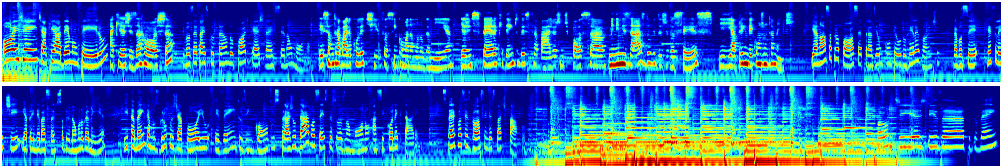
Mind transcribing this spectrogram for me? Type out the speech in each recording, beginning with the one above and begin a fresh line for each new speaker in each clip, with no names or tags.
Oi, gente, aqui é a Ade Monteiro.
Aqui é a Giza Rocha.
E você está escutando o podcast da RC Não Mono.
Esse é um trabalho coletivo, assim como a não monogamia, e a gente espera que dentro desse trabalho a gente possa minimizar as dúvidas de vocês e aprender conjuntamente.
E a nossa proposta é trazer um conteúdo relevante para você refletir e aprender bastante sobre não monogamia. E também temos grupos de apoio, eventos e encontros para ajudar vocês, pessoas não mono, a se conectarem. Espero que vocês gostem desse bate-papo. Bom dia, Giza, tudo bem?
